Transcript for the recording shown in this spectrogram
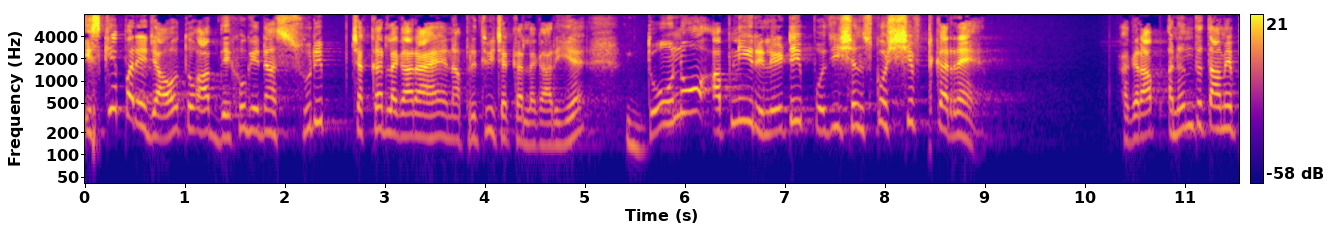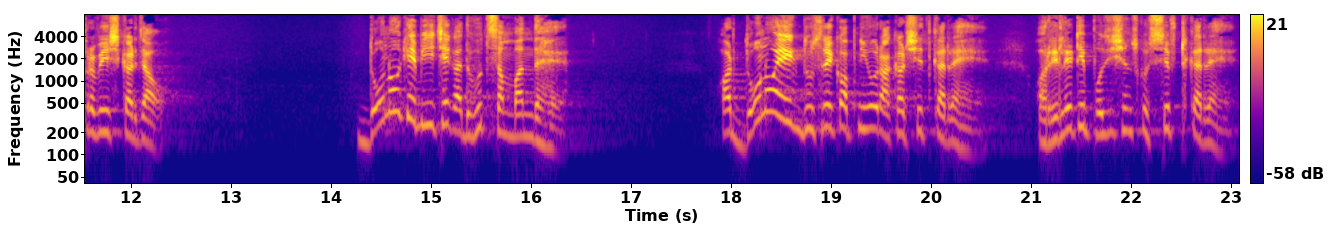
इसके परे जाओ तो आप देखोगे ना सूर्य चक्कर लगा रहा है, ना पृथ्वी चक्कर लगा रही है। दोनों अपनी रिलेटिव पोजीशंस को शिफ्ट कर रहे हैं। अगर आप अनंतता में प्रवेश कर जाओ, दोनों के बीच एक अद्भुत संबंध है। और दोनों एक दूसरे को अपनी ओर आकर्षित कर रहे हैं और रिलेटिव पोजीशंस को शिफ्ट कर रहे हैं।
